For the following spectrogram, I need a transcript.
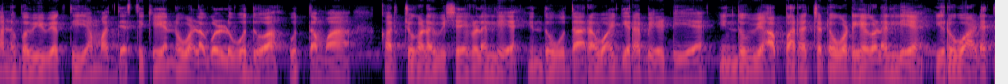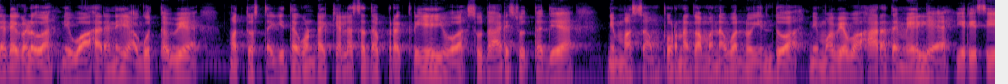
ಅನುಭವಿ ವ್ಯಕ್ತಿಯ ಮಧ್ಯಸ್ಥಿಕೆಯನ್ನು ಒಳಗೊಳ್ಳುವುದು ಉತ್ತಮ. ಖರ್ಚುಗಳ ವಿಷಯಗಳಲ್ಲಿ ಇಂದು ಉದಾರವಾಗಿರಬೇಡಿ. ಇಂದು ವ್ಯಾಪಾರ ಚಟುವಟಿಕೆಗಳಲ್ಲಿ ಇರುವ ಅಡೆತಡೆಗಳು ನಿವಾರಣೆಯಾಗುತ್ತವೆ ಮತ್ತು ಸ್ಥಗಿತಗೊಂಡ ಕೆಲಸದ ಪ್ರಕ್ರಿಯೆಯು ಸುಧಾರಿಸುತ್ತದೆ. ನಿಮ್ಮ ಸಂಪೂರ್ಣ ಗಮನವನ್ನು ಇಂದು ನಿಮ್ಮ ವ್ಯವಹಾರದ ಮೇಲೆ ಇರಿಸಿ.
